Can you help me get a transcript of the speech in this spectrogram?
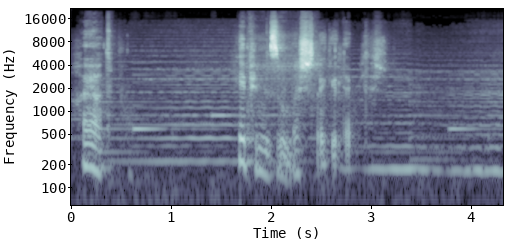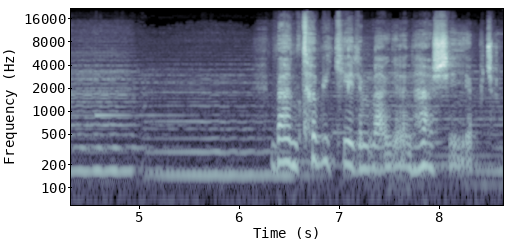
Hayat bu. Hepimizin başına gelebilir. Ben tabii ki elimden gelen her şeyi yapacağım.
